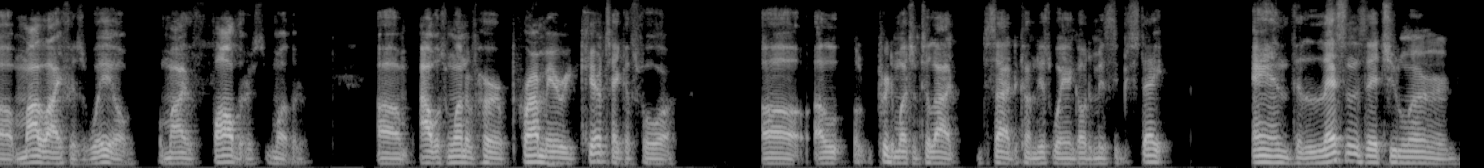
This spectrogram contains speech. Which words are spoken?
uh, my life as well. My father's mother. Um, I was one of her primary caretakers for uh, a, pretty much until I decided to come this way and go to Mississippi State. And the lessons that you learn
